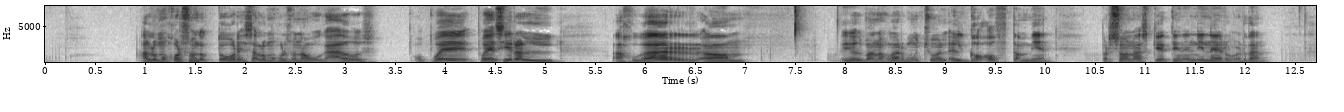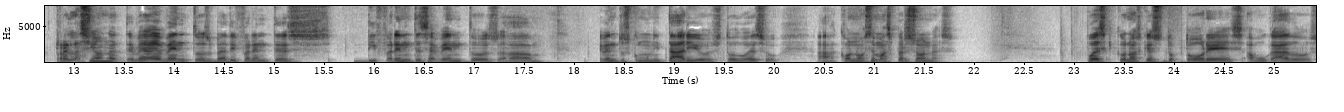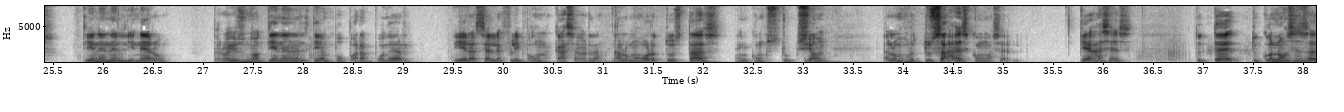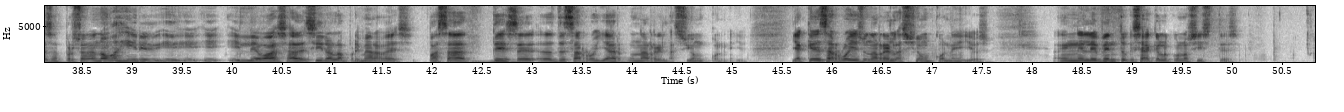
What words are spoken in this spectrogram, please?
a lo mejor son doctores, a lo mejor son abogados. O puede, puedes ir al, a jugar. Um, ellos van a jugar mucho el, golf también. Personas que tienen dinero, ¿verdad? Relaciónate, ve a eventos, ve a diferentes, diferentes eventos, um, eventos comunitarios, todo eso. Uh, conoce más personas. Puedes que conozcas doctores, abogados, tienen el dinero, pero ellos no tienen el tiempo para poder ir a hacerle flip a una casa, ¿verdad? A lo mejor tú estás en construcción, a lo mejor tú sabes cómo hacerlo. ¿Qué haces? Tú, te, tú conoces a esa persona, no vas a ir y, y, le vas a decir a la primera vez, vas a, desarrollar una relación con ellos. Ya que desarrolles una relación con ellos, en el evento que sea que lo conociste,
